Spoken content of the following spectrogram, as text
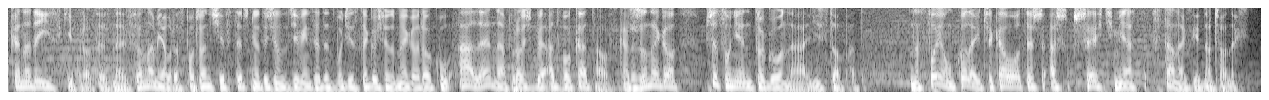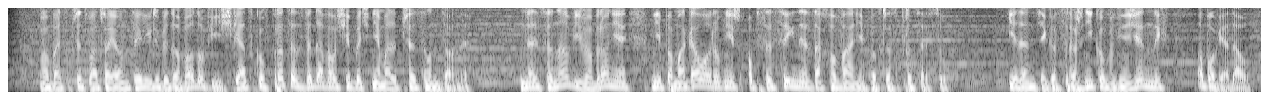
Kanadyjski proces Nelsona miał rozpocząć się w styczniu 1927 roku, ale na prośbę adwokata oskarżonego przesunięto go na listopad. Na swoją kolej czekało też aż sześć miast w Stanach Zjednoczonych. Wobec przytłaczającej liczby dowodów i świadków proces wydawał się być niemal przesądzony. Nelsonowi w obronie nie pomagało również obsesyjne zachowanie podczas procesu. Jeden z jego strażników więziennych opowiadał –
